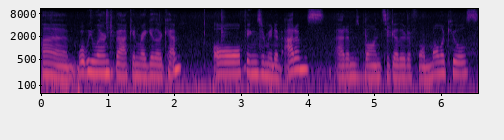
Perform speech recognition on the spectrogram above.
um, what we learned back in regular chem. All things are made of atoms. Atoms bond together to form molecules,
